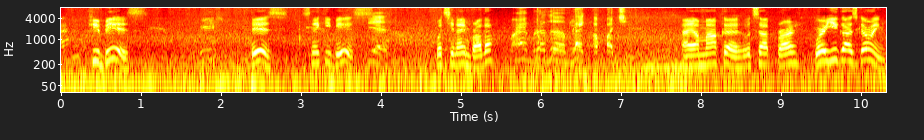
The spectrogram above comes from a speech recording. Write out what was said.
A few beers. Beers. Sneaky beers. Yes. What's your name, brother? My brother Black Apache. Hey, I'm Marco. What's up, bro? Where are you guys going?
